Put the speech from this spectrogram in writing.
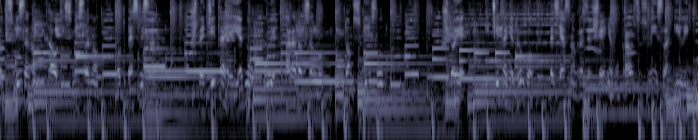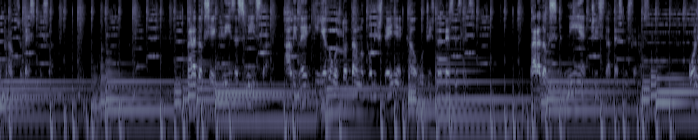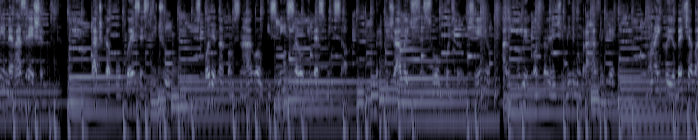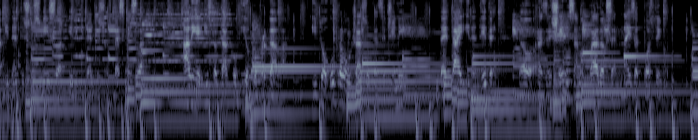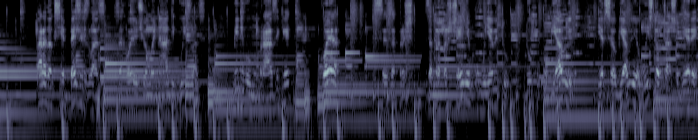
od smislenog kao i smisleno od besmislenog, što je čita je jedno uvijek paradoksalno u tom smislu, što je i čitanje drugog bez jasnog razrešenja u pravcu smisla ili u pravcu besmisla. Paradoks je kriza smisla, ali ne i njegovo totalno poništenje kao u čistoj besmislici. Paradoks nije čista besmislenost. On je nerazrešenost, tačka u koje se stiču s podjednakom snagom i smisao i besmisao, približavajući se svom poistovićenju, ali uvijek ostavljajući minimum razlike, onaj koji obećava identičnost smisla ili identičnost besmisla, ali je isto tako i opovrgava. I to upravo u času kad se čini da je taj identitet kao razrešenje samog paradoksa najzad postignut. Paradoks je bezizlaz zahvaljujući ovoj nadi u izlaz minimumom razlike koja se za zaprepašćenjem u munjevitu duhu objavljuje jer se objavljuje u istom času vjere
